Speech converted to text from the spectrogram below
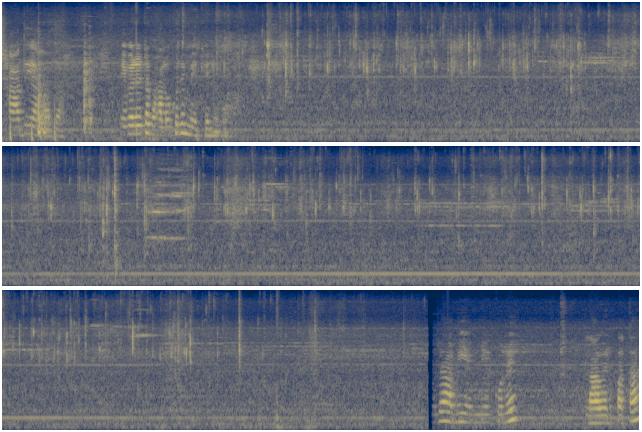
স্বাদই আলাদা। এবার এটা ভালো করে মেখে নেব। আমি এমনি করে লাউয়ের পাতা,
